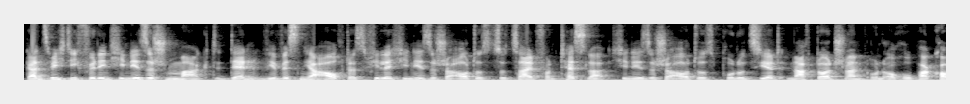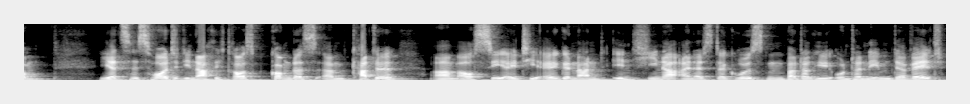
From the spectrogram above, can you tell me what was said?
Ganz wichtig für den chinesischen Markt, denn wir wissen ja auch, dass viele chinesische Autos zurzeit von Tesla chinesische Autos produziert nach Deutschland und Europa kommen. Jetzt ist heute die Nachricht rausgekommen, dass ähm, Kattel, ähm, auch CATL genannt, in China eines der größten Batterieunternehmen der Welt,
